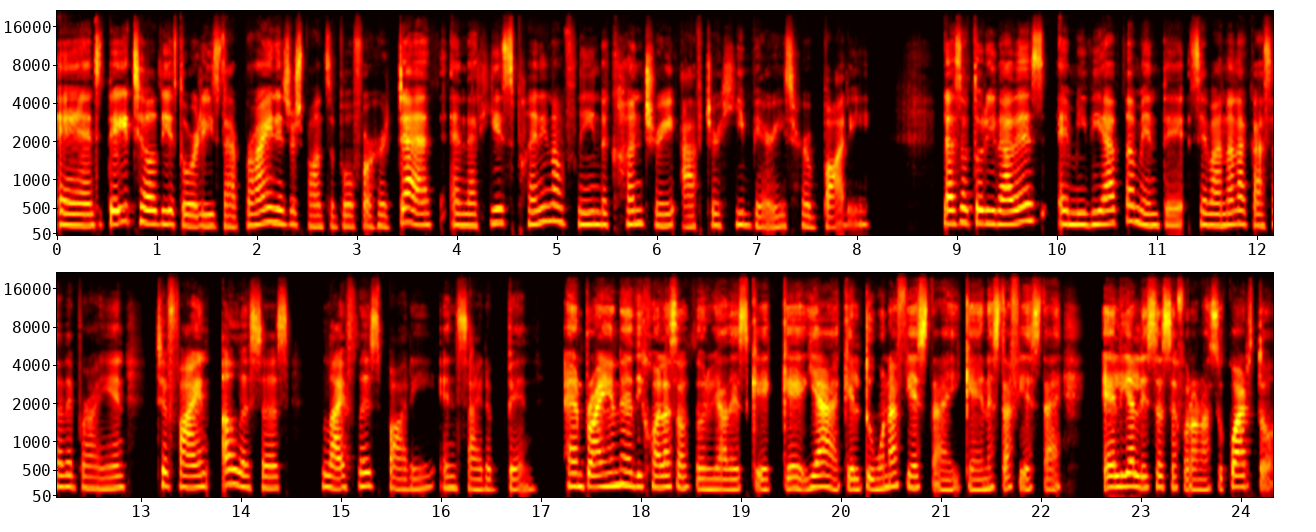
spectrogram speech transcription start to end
And they tell the authorities that Brian is responsible for her death and that he is planning on fleeing the country after he buries her body. Las autoridades inmediatamente se van a la casa de Brian to find Alyssa's lifeless body inside a bin. And Brian le dijo a las autoridades que, que ya, que él tuvo una fiesta y que en esta fiesta él y Alyssa se fueron a su cuarto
